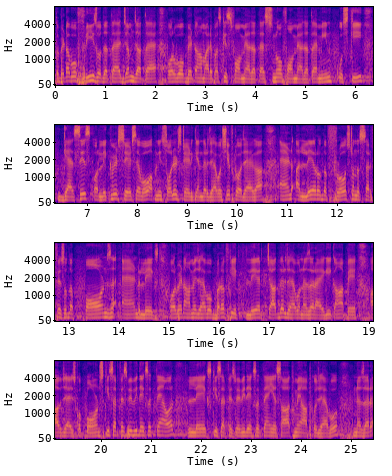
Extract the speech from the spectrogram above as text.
तो बेटा वो फ्रीज़ हो जाता है, जम जाता है और वो बेटा हमारे पास किस फॉर्म में आ जाता है स्नो फॉर्म में आ जाता है मीन उसकी गैसेस और लिक्विड स्टेट से वो अपनी सॉलिड स्टेट के अंदर जो है वो शिफ्ट हो जाएगा and a layer of the frost on the surface of the ponds and lakes और बेटा हमें जो है वो बर्फ़ की एक लेयर चादर जो है वो नज़र आएगी। कहाँ पे? आप जो है इसको पॉन्ड्स की सरफेस पे भी देख सकते हैं और लेक्स की सरफेस पे भी देख सकते हैं। ये साथ में आपको जो है वो नज़र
